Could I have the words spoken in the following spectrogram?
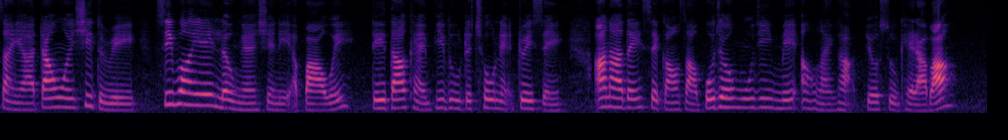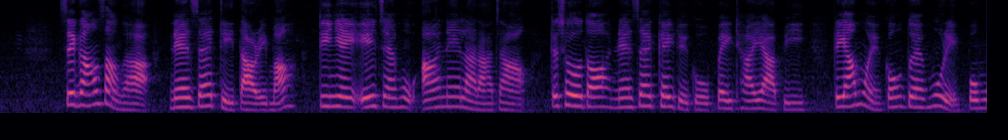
ဆိုင်ရာတာဝန်ရှိသူတွေစီးပွားရေးလုပ်ငန်းရှင်တွေအပါအဝင်ဒေသခံပြည်သူတချို့နဲ့တွေ့ဆုံအာနာသိန်းစစ်ကောင်းဆောင်ဗိုလ်ချုပ်မှုကြီးမင်းအောင်လှိုင်ကပြောဆိုခဲ့တာပါစစ်ကောင်းဆောင်ကနေဆက်ဒေတာတွေမှာတည်ငြိမ်အေးချမ်းမှုအားနည်းလာတာကြောင့်တချို့သောနေဆက်ဂိတ်တွေကိုပိတ်ထားရပြီးတရားမဝင်ကုန်သွယ်မှုတွေပုံမ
